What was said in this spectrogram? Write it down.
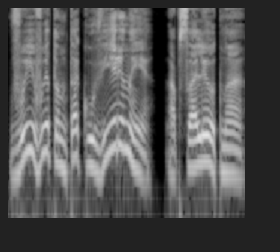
Вы в этом так уверены?» «Абсолютно».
